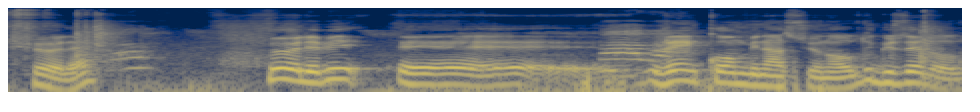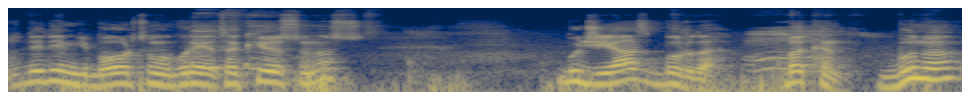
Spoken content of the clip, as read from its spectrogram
Şöyle. Böyle bir e, renk kombinasyonu oldu. Güzel oldu. Dediğim gibi hortumu buraya takıyorsunuz. Bu cihaz burada. Bakın bunu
